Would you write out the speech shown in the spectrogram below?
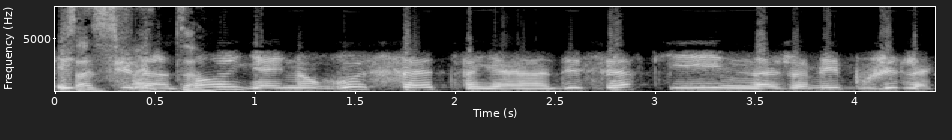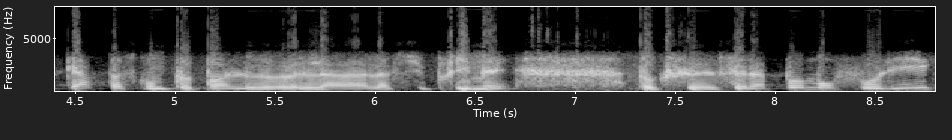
Et depuis 20 ans, il y a une recette, il y a un dessert qui n'a jamais bougé de la carte parce qu'on ne peut pas le, la, la, supprimer. Donc c'est la pomme en folie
